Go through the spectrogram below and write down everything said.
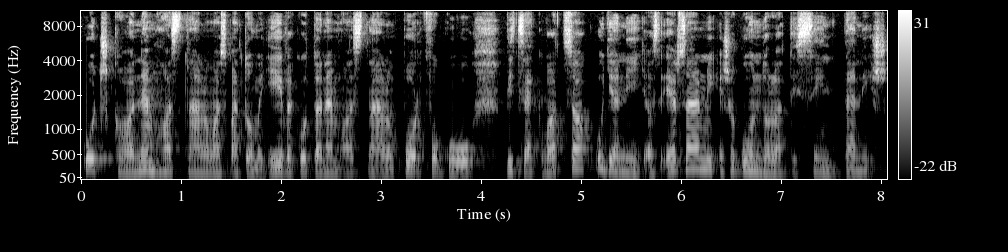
ocska, nem használom, azt már tudom, hogy évek óta nem használom, porfogó, vicek, vacak, ugyanígy az érzelmi és a gondolati szinten is.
